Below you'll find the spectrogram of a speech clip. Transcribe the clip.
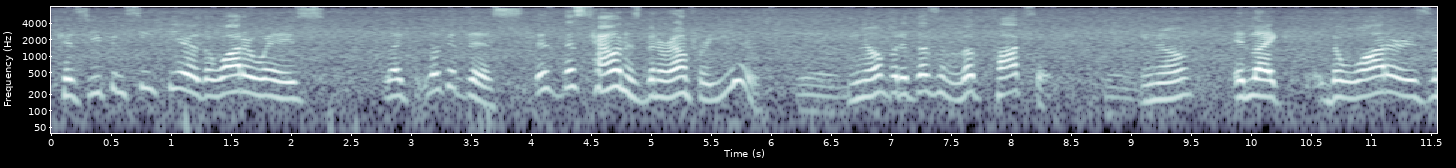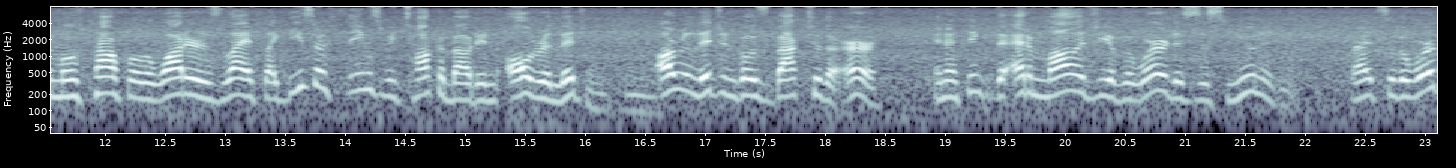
because you can see here the waterways, like look at this. This this town has been around for years, Yeah, you know, but it doesn't look toxic. yeah. You know, it like the water is the most powerful. The water is life. Like these are things we talk about in all religion. All religion goes back to the earth, and I think the etymology of the word is this unity, right? So the word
